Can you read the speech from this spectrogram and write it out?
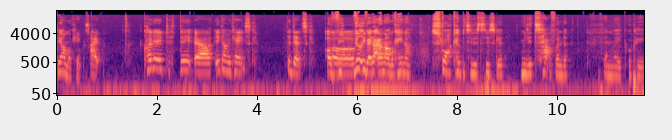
det er amerikansk. Nej. Colgate, det er ikke amerikansk. Det er dansk. Og, vi, Og- ved I, hvad der er med amerikanere? Stor kapitalistiske militærfonde. Det er fandme ikke okay.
